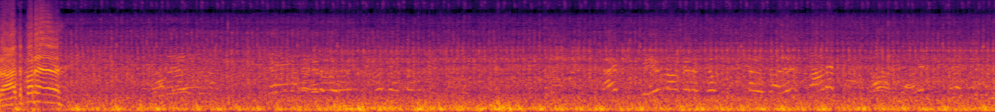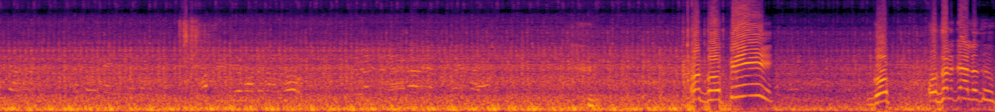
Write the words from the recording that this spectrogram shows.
ਰਾਤ ਭਰ ਗੋਪ ਉਧਰ ਚੱਲ ਤੂੰ।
